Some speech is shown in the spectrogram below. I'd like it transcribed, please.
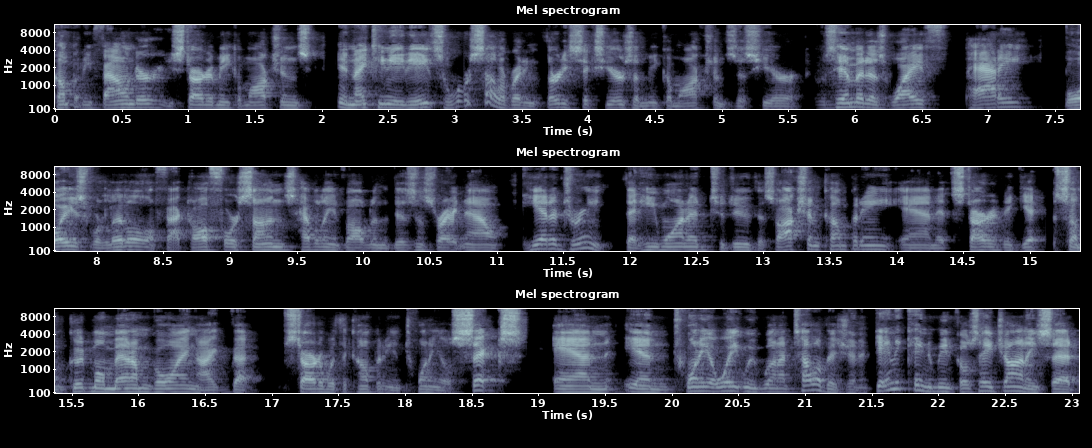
company founder. He started Mecum Auctions in 1988. So we're celebrating 36 years of Mecum Auctions this year. It was him and his wife, Patty, boys were little. In fact, all four sons heavily involved in the business right now. He had a dream that he wanted to do this auction company, and it started to get some good momentum going. I got started with the company in 2006. And in 2008, we went on television. And Danny came to me and goes, Hey, John, he said,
